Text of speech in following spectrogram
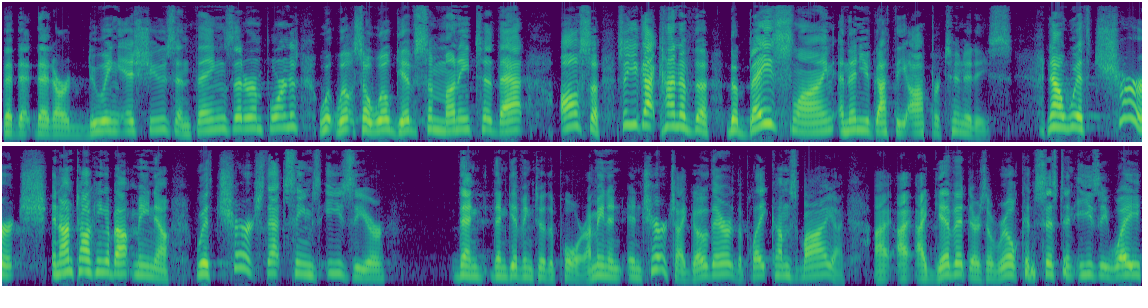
that, that, that are doing issues and things that are important. We'll, so we'll give some money to that also. So you got kind of the, the baseline, and then you've got the opportunities. Now, with church, and I'm talking about me now, with church, that seems easier than, than giving to the poor. I mean, in, in church, I go there, the plate comes by, I, I, I give it. There's a real consistent, easy way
